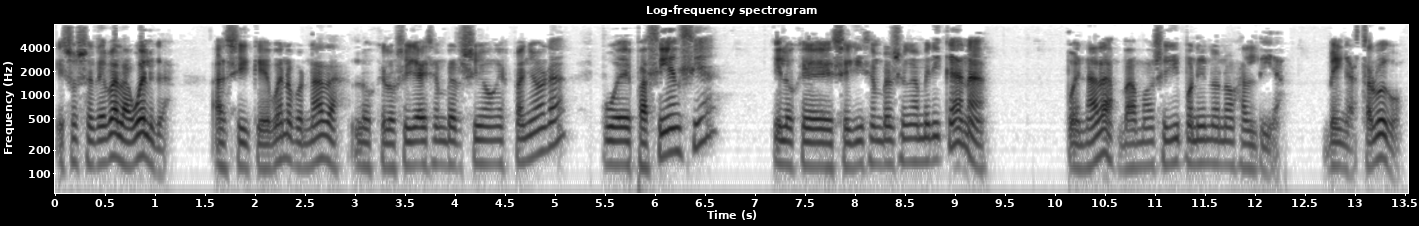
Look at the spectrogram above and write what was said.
Eso se debe a la huelga. Así que bueno, pues nada, los que lo sigáis en versión española, pues paciencia. Y los que seguís en versión americana, pues nada, vamos a seguir poniéndonos al día. Venga, hasta luego.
